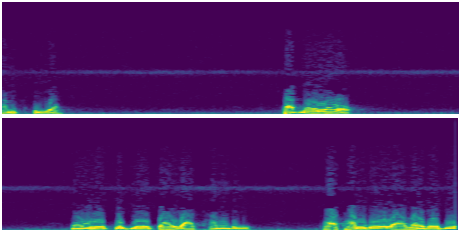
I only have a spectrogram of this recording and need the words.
ทำเสีย สัตว์ในโลกไม่มีจิตมีใจอยากทำดี เพราะทำดีแล้วไม่ได้ดี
